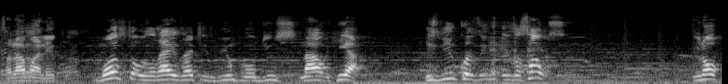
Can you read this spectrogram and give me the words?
Salamu alaikum. Most of the rice that is being produced now here is being consumed in the south. You know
